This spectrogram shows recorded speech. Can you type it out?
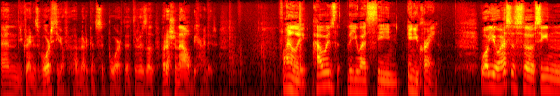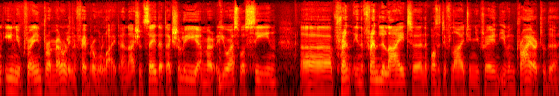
and Ukraine is worthy of American support, that there is a rationale behind it. Finally, how is the U.S. seen in Ukraine? Well, U.S. is uh, seen in Ukraine primarily in a favorable light, and I should say that actually Amer- U.S. was seen uh, friend in a friendly light, uh, in a positive light in Ukraine even prior to the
